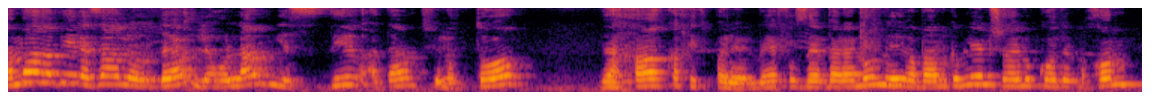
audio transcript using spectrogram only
אמר רבי אלעזר, לעולם יסדיר אדם תפילתו, ואחר כך יתפלל. מאיפה זה בא לנו? מרבן גמליאל שראינו קודם, נכון?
